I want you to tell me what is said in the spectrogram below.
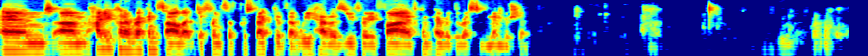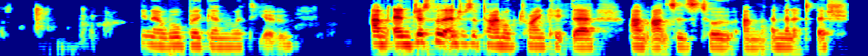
And um, how do you kind of reconcile that difference of perspective that we have as U35 compared with the rest of the membership? You know, we'll begin with you. Um, and just for the interest of time, we'll try and keep the um, answers to um, a minute-ish.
